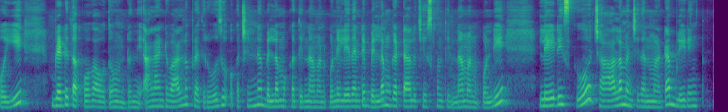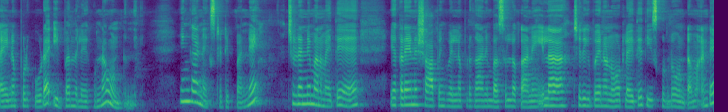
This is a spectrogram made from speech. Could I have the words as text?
పోయి బ్లడ్ తక్కువగా అవుతూ ఉంటుంది. అలాంటి వాళ్ళు ప్రతిరోజు ఒక చిన్న బెల్లం ముక్క తిన్నామనుకోండి లేదంటే బెల్లం గట్టాలు చేసుకొని తిన్నామనుకోండి లేడీస్కు చాలా మంచిదన్నమాట. బ్లీడింగ్ అయినప్పుడు కూడా ఇబ్బంది లేకుండా ఉంటుంది. ఇంకా నెక్స్ట్ టిప్ అండి. చూడండి మనమైతే ఎక్కడైనా షాపింగ్కి వెళ్ళినప్పుడు కానీ బస్సుల్లో కానీ ఇలా చిరిగిపోయిన నోట్లు అయితే తీసుకుంటూ ఉంటాము. అంటే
